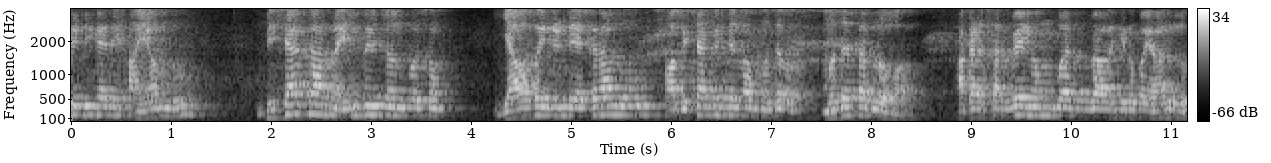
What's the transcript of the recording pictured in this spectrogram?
రెడ్డి గారి హయాంలో విశాఖ రైల్వే జోన్ కోసం యాభై రెండు ఎకరాలు ఆ విశాఖ జిల్లా ముద మొదసర్లో అక్కడ సర్వే నంబర్ ఇరవై ఆరులో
